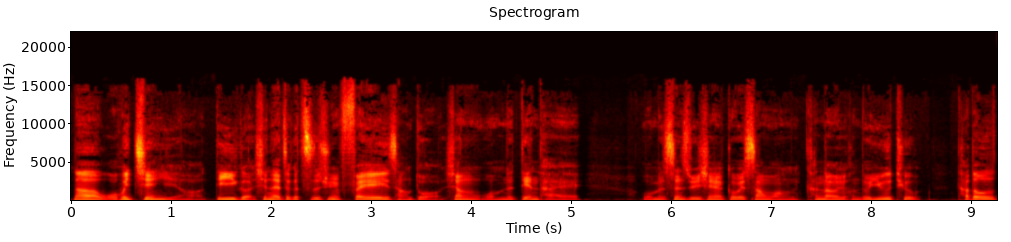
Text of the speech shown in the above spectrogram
那我会建议哈，第一个，现在这个资讯非常多，像我们的电台，我们甚至于现在各位上网看到有很多 YouTube，它都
